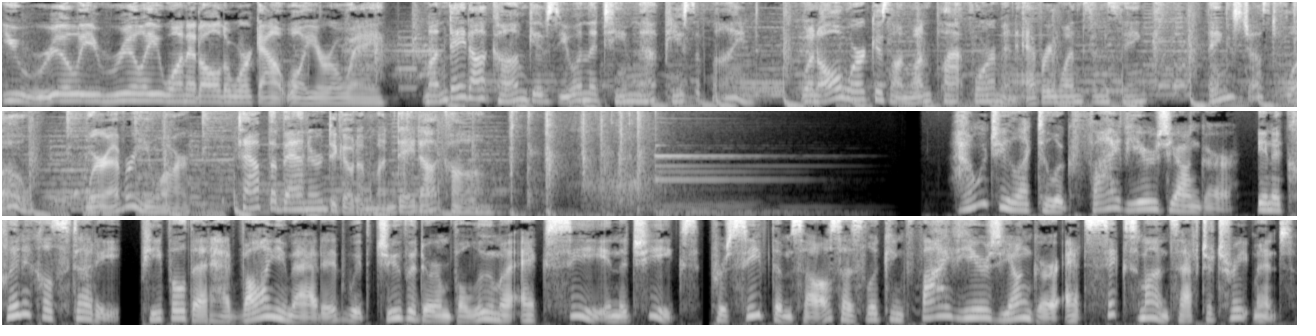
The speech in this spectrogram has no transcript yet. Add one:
You really, really want it all to work out while you're away. Monday.com gives you and the team that peace of mind. When all work is on one platform and everyone's in sync, things just flow wherever you are. Tap the banner to go to Monday.com. How would you like to look five years younger? In a clinical study, people that had volume added with Juvederm Voluma XC in the cheeks perceived themselves as looking five years younger at six months after treatment.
